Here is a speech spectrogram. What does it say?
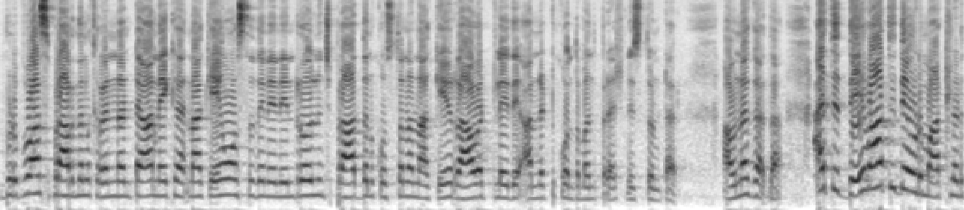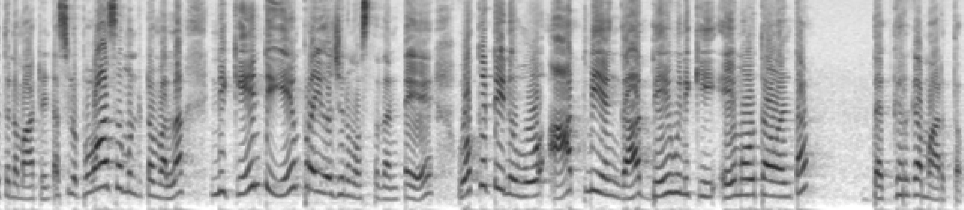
ఇప్పుడు ఉపవాస ప్రార్థనకు రండి అంటే "ఆ, నీకు నాకేం వస్తుంది? నేను ఎన్ని రోజుల నుంచి ప్రార్థనకు వస్తున్నా నాకేం రావట్లేదే అన్నట్టు కొంతమంది ప్రశ్నిస్తుంటారు. అవునా కదా? అయితే దేవాతి దేవుడు మాట్లాడుతున్న మాట ఏంటి? అసలు ఉపవాసం ఉండటం వల్ల నీకేంటి ఏం ప్రయోజనం వస్తుందంటే ఒకటి నువ్వు ఆత్మీయంగా దేవునికి ఏమవుతావంట? దగ్గరగా మారుతావు.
